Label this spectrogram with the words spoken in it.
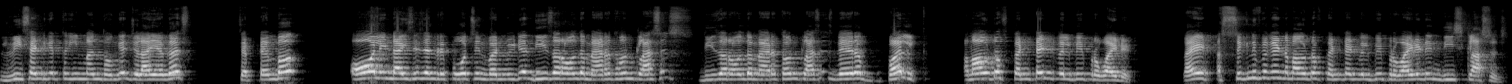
रिसेंट के थ्री मंथ होंगे July August September all indices and reports in one video these are all the marathon classes these are all the marathon classes where a bulk amount of content will be provided right a significant amount of content will be provided in these classes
